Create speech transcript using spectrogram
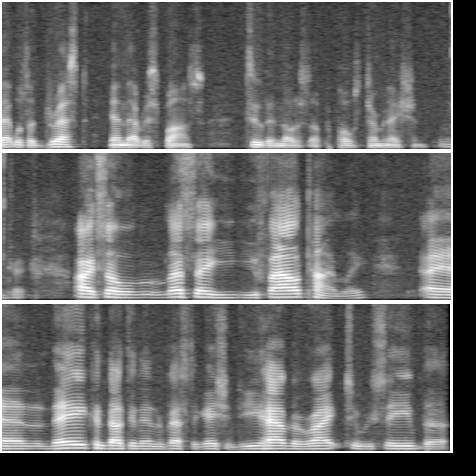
that was addressed in that response to the notice of proposed termination. Okay. All right, so let's say you you filed timely. and they conducted an investigation. Do you have the right to receive the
